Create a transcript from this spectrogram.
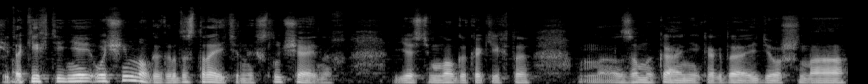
И таких теней очень много градостроительных, случайных. Есть много каких-то замыканий, когда идешь на,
